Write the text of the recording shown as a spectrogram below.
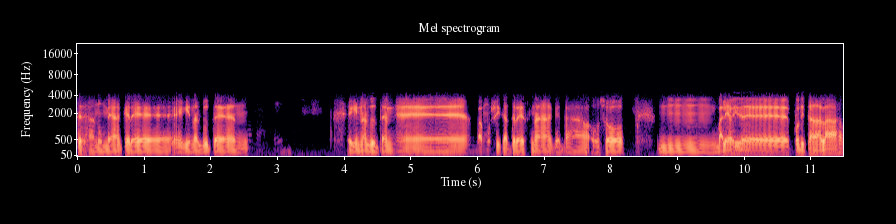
zeran umeak ere egin alduten egin alduten e, ba, musika tresnak eta oso mm, baliabide polita dela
